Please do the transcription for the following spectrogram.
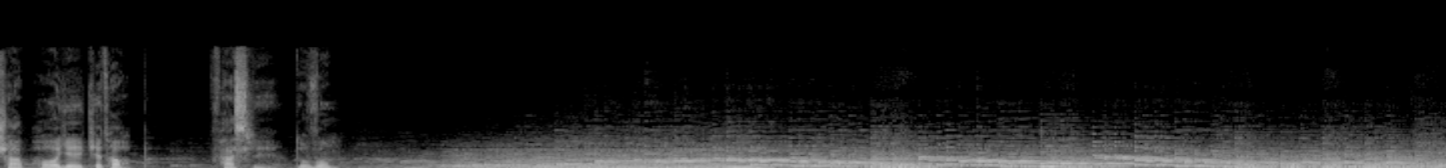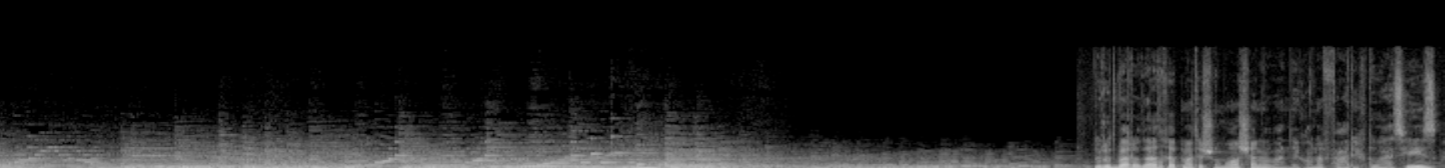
شبهای کتاب فصل دوم. درود برادر خدمت شما شنوندگان فریخت و عزیز.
